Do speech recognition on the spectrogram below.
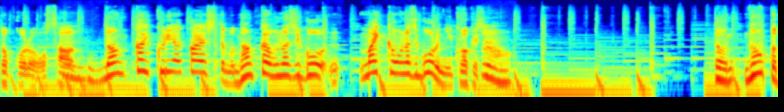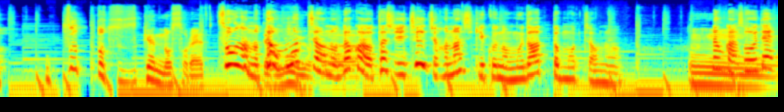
ところをさ、うん。何回繰り返しても何回同じゴール毎回同じゴールに行くわけじゃん、うん。だなんかずっと続けんの？それ。そうなの。って思っちゃうの。だから私いちいち話聞くの無駄って思っちゃうのよ。だからそれで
